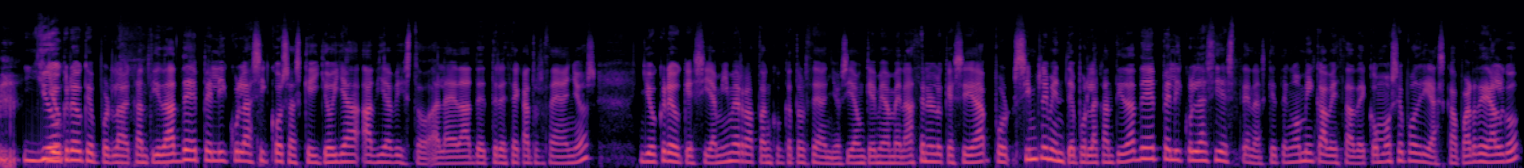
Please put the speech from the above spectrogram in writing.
yo, yo... creo que por la cantidad de películas y cosas que yo ya había visto a la edad de 13, 14 años, yo creo que si a mí me raptan con 14 años y aunque me amenacen o lo que sea, por, simplemente por la cantidad de películas y escenas que tengo en mi cabeza de cómo se podría escapar de algo,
